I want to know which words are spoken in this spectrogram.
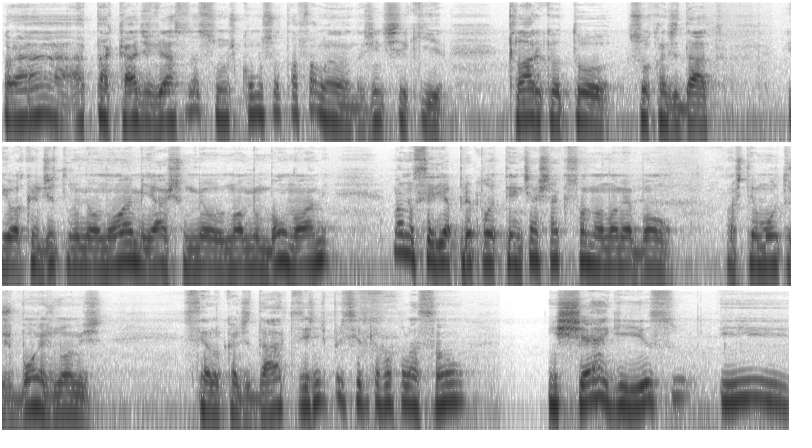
para atacar diversos assuntos, como o senhor está falando. A gente aqui Claro que eu tô, sou candidato, eu acredito no meu nome, acho o meu nome um bom nome, mas não seria prepotente achar que só meu nome é bom. Nós temos outros bons nomes sendo candidatos e a gente precisa que a população enxergue isso e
